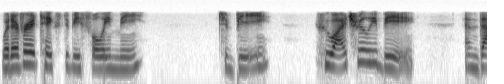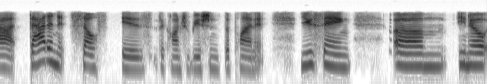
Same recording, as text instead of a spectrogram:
whatever it takes to be fully me, to be who I truly be, and that that in itself is the contribution to the planet. You saying, um, you know,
